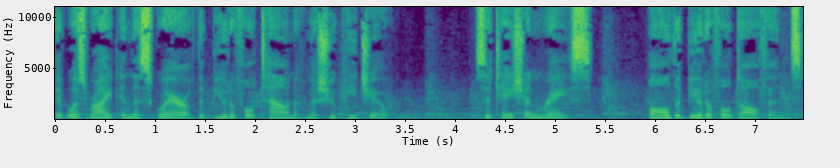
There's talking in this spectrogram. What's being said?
It was right in the square of the beautiful town of Machu Picchu. Cetacean race. All the beautiful dolphins,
